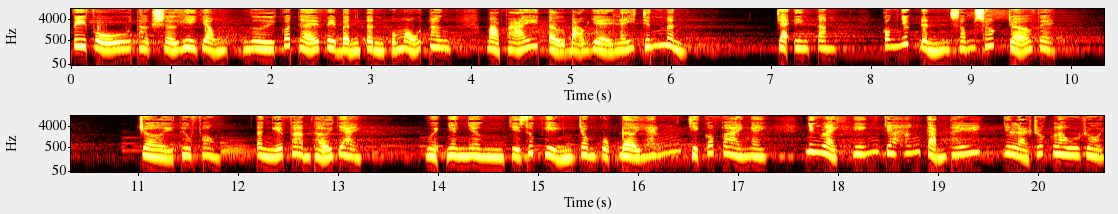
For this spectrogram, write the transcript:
vi phụ thật sự hy vọng người có thể vì bệnh tình của mẫu thân mà phải tự bảo vệ lấy chính mình. Cha yên tâm, con nhất định sống sót trở về. Trời thư phong, Tần Nghĩa Phàm thở dài, Nguyệt Nhân Nhân chỉ xuất hiện trong cuộc đời hắn chỉ có vài ngày, nhưng lại khiến cho hắn cảm thấy như là rất lâu rồi.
